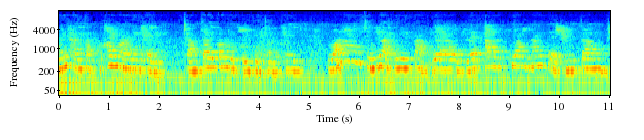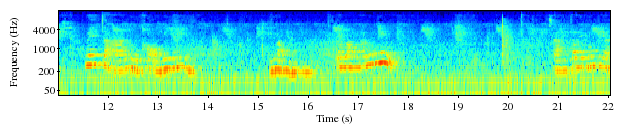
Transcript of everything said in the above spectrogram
ไม่ทันกลับเข้ามาในแถวช้างจ้อยก็หลุดไปเห็นจระเข้ว้าวฉันอยากมีปากยาวและอ้ากว้างได้แบบนี้จังแม่จ๋าหนูขอมีมัมระวังนะลูกช้างจ้อยลูกอย่า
